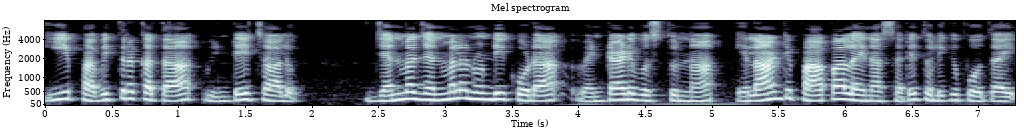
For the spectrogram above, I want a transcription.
ఈ పవిత్ర కథ వింటే చాలు. జన్మ జన్మల నుండి కూడా వెంటాడి వస్తున్న ఎలాంటి పాపాలైనా సరే తొలగిపోతాయి.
